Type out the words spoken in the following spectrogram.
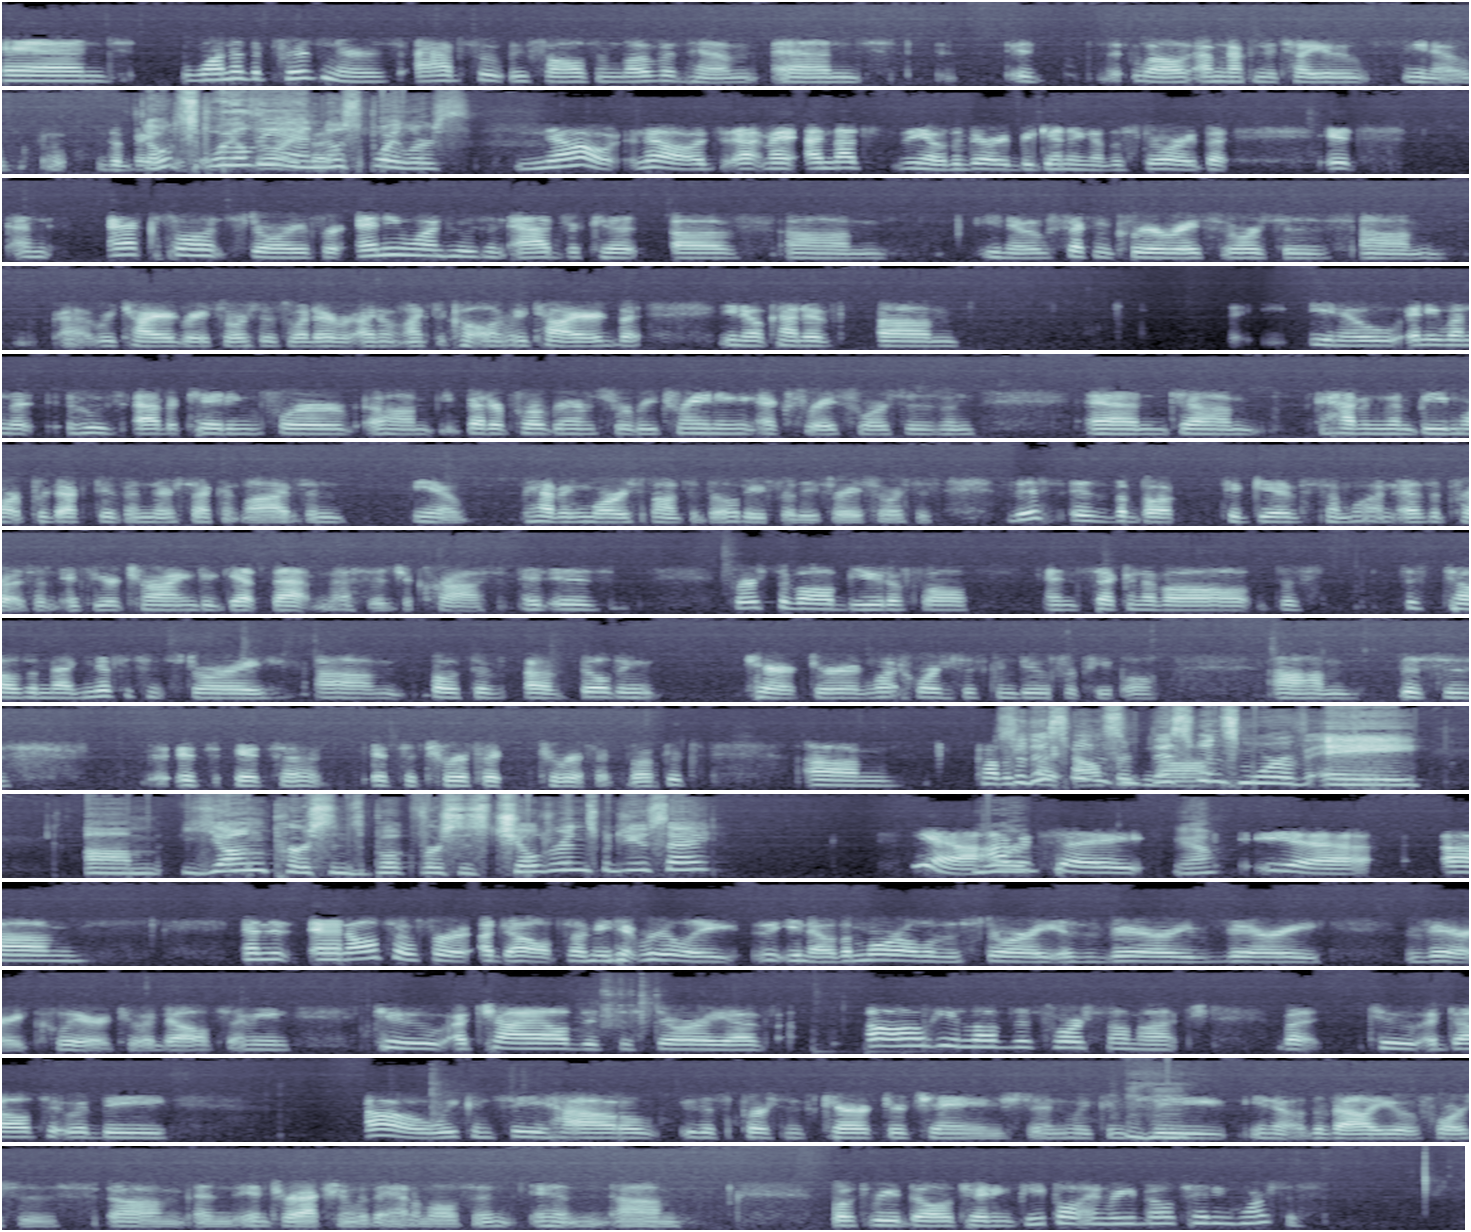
and one of the prisoners absolutely falls in love with him, and it. Well, I'm not going to tell you, you know, the don't spoil the, story, the end. No spoilers. No, no, it's I mean, and that's you know the very beginning of the story, but it's an excellent story for anyone who's an advocate of um, you know second career racehorses, um, uh, retired racehorses, whatever. I don't like to call them retired, but you know, kind of um, you know anyone that who's advocating for um, better programs for retraining ex racehorses and and um, having them be more productive in their second lives and you know having more responsibility for these racehorses. This is the book to give someone as a present if you're trying to get that message across. It is first of all beautiful and second of all just just tells a magnificent story um, both of, of building character and what horses can do for people um, this is it's it's a it's a terrific terrific book. It's um, published so this by one's Alfred this Knopf. one's more of a um, young person's book versus children's. Would you say? Yeah, I would say Yeah. yeah. Um, and and also for adults. I mean, it really you know the moral of the story is very very very clear to adults. I mean, to a child, it's a story of oh he loved this horse so much, but to adults it would be oh we can see how this person's character changed and we can see you know the value of horses um, and interaction with animals and and um, both rehabilitating people and rehabilitating horses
